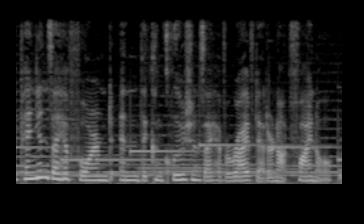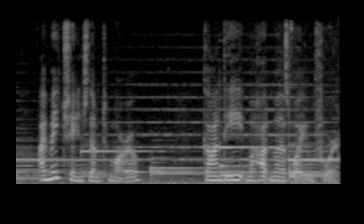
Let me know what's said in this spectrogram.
opinions I have formed and the conclusions I have arrived at are not final. I may change them tomorrow. Gandhi, Mahatma, Volume 4.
